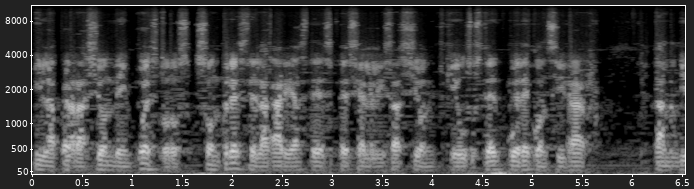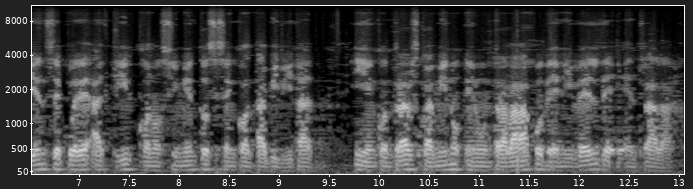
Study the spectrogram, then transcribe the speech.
y la preparación de impuestos son tres de las áreas de especialización que usted puede considerar. También se puede adquirir conocimientos en contabilidad y encontrar su camino en un trabajo de nivel de entrada.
